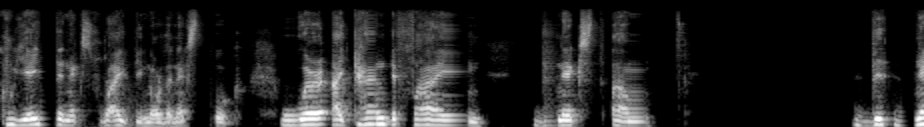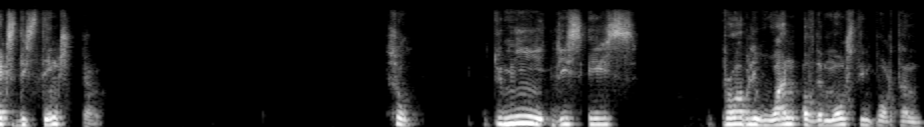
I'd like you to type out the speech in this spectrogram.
create the next writing or the next book, where I can define the next um, the next distinction. So to me, this is probably one of the most important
